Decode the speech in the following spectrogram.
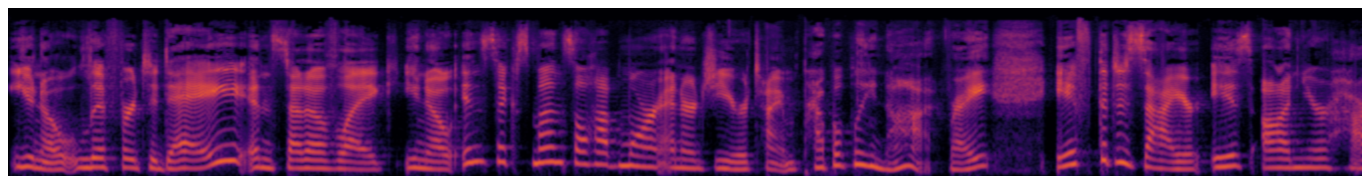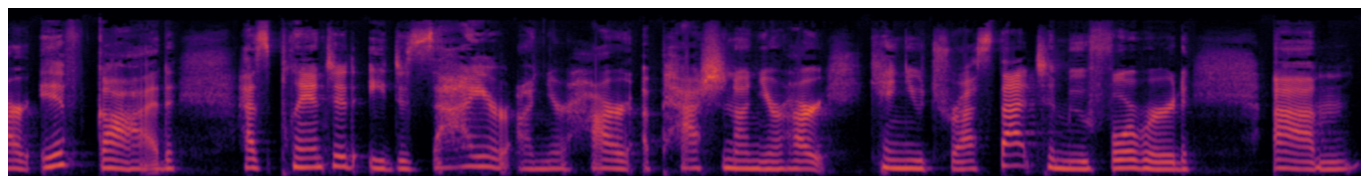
you know, live for today instead of like, you know, in six months I'll have more energy or time. Probably not, right? If the desire is on your heart, if God has planted a desire on your heart, a passion on your heart, can you trust that to move forward? Um,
